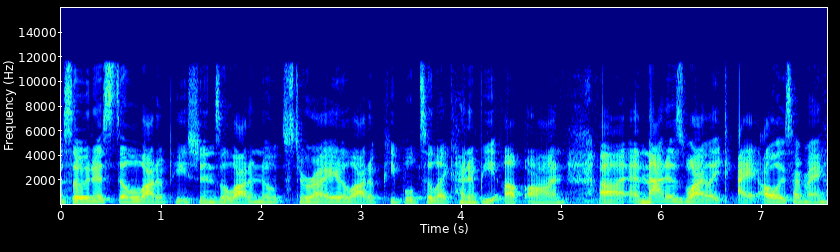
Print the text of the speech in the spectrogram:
so it is still a lot of patients a lot of notes to write a lot of people to like kind of be up on. Uh, and that is why like I always have my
